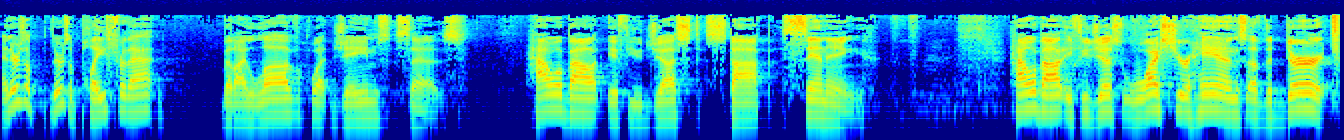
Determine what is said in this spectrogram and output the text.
And there's a, there's a place for that. but I love what James says. How about if you just stop sinning? How about if you just wash your hands of the dirt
